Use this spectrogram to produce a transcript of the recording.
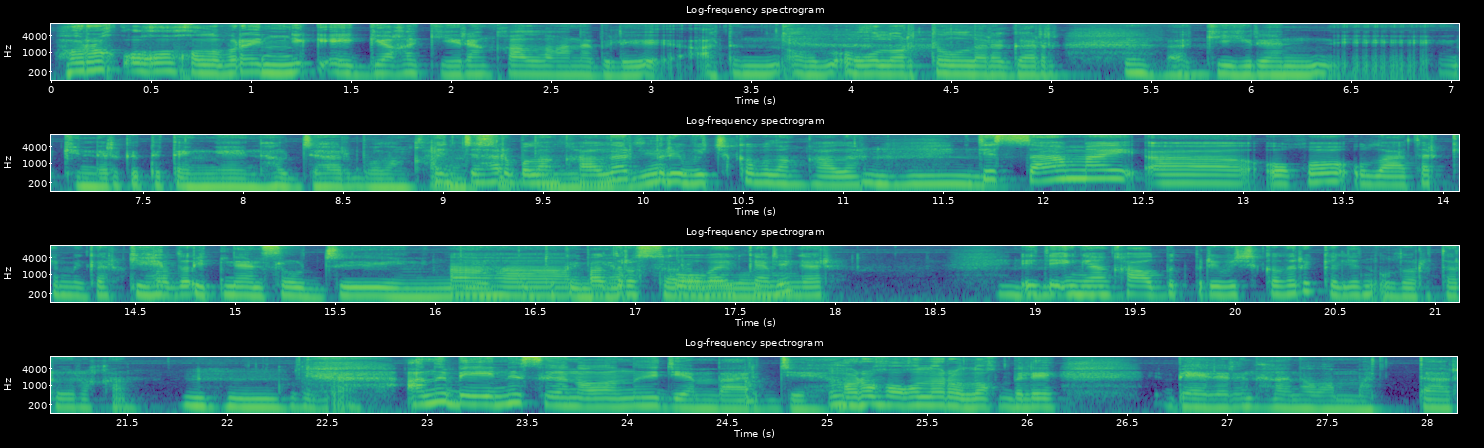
Хорок ого холбора ник эггага кирен каллагана били атын ол оголор тылларыгар кирен кинерге тетенген хылжар болан калар. Жахар болан халар, привычка болан халар. Ити самай а, ого улатар кемигер. Кеп битнен сылжы иңинде Ага, подростковый кемигер. Ити иңен халбыт привычкалары келен улартар ырахан. Аны бейни сыаналаны диэн бар ди. Хорок оголор олох биле бээлерин хыаналамматтар.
